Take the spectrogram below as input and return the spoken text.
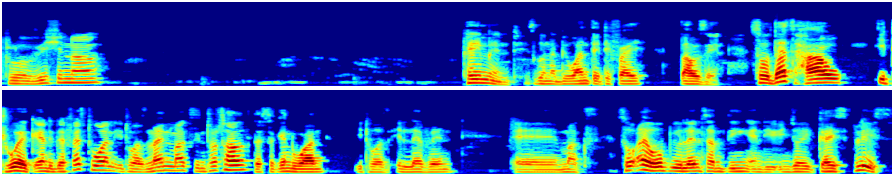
provisional payment is going to be 135,000 so that's how it worked and the first one it was 9 marks in total. The second one it was 11 uh, marks. So i hope you learned something and you enjoy guys please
